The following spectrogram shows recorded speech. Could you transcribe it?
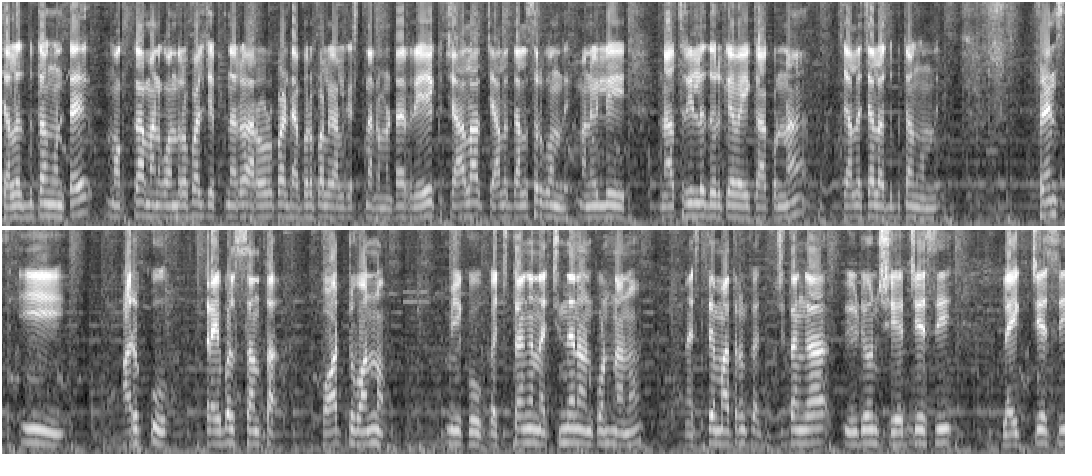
చాలా అద్భుతంగా ఉంటాయి. మొక్క మనకు వంద రూపాయలు చెప్తున్నారు. అరవై రూపాయలు డెబ్బై రూపాయలు కలిగిస్తున్నారనమాట రేకు చాలా చాలా దలసరిగా ఉంది. మనం వెళ్ళి నర్సరీలో దొరికేవి కాకుండా చాలా చాలా అద్భుతంగా ఉంది. ఫ్రెండ్స్ ఈ అరకు ట్రైబల్స్ సంత పార్ట్ వన్ మీకు ఖచ్చితంగా నచ్చిందని అనుకుంటున్నాను. నచ్చితే మాత్రం ఖచ్చితంగా వీడియోని షేర్ చేసి లైక్ చేసి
